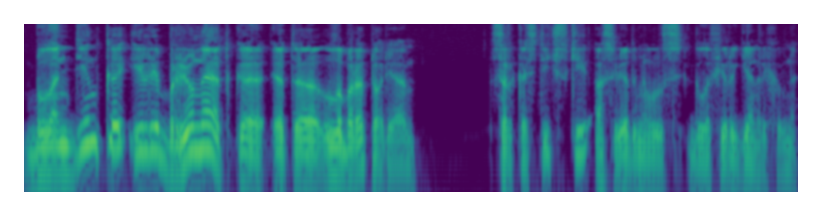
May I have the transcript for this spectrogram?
блондинка или брюнетка эта лаборатория. Саркастически осведомилась Глафира Генриховна.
